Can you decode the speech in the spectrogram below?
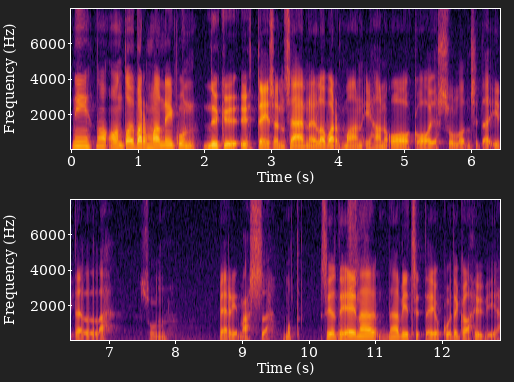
niin, no on toi varmaan niin kuin nykyyhteisön säännöillä varmaan ihan ok, jos sulla on sitä itellä sun perimässä. Mutta silti ei nämä, nämä vitsit ei ole kuitenkaan hyviä.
